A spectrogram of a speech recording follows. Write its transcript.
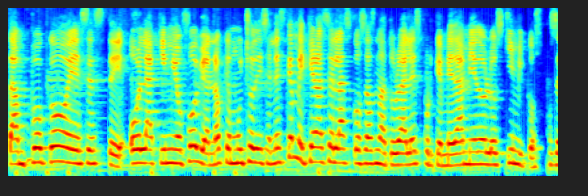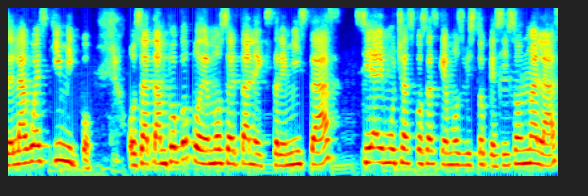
tampoco es este, o la quimiofobia, ¿no? Que muchos dicen, es que me quiero hacer las cosas naturales porque me da miedo los químicos. Pues el agua es químico. O sea, tampoco podemos ser tan extremistas. Sí hay muchas cosas que hemos visto que sí son malas,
